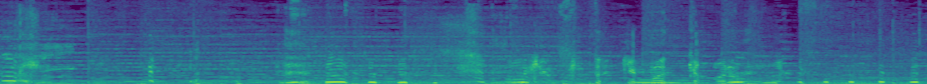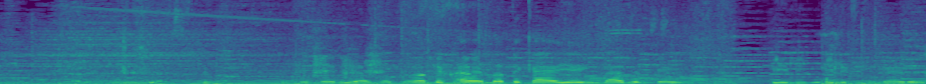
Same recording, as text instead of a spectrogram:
Gracias. Qué buen cabrón. ¿Qué sería? No, no te cae, no te cae bien Ignacio, que Pili, Pili primero.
